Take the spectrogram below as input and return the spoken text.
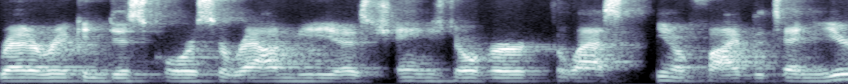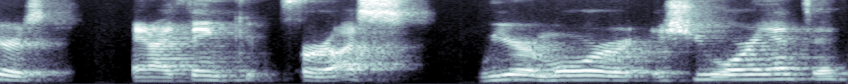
rhetoric and discourse around media has changed over the last you know five to ten years and i think for us we are more issue oriented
